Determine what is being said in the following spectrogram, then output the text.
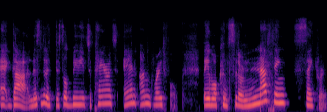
at God. Listen to this disobedient to parents and ungrateful. They will consider nothing sacred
